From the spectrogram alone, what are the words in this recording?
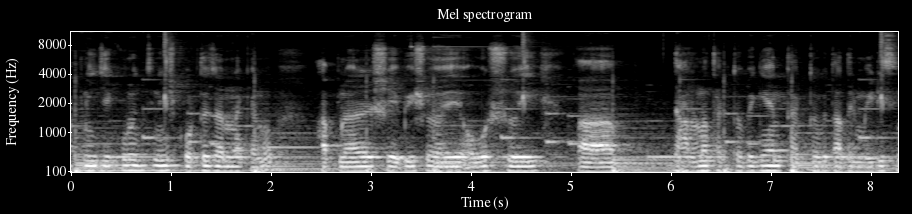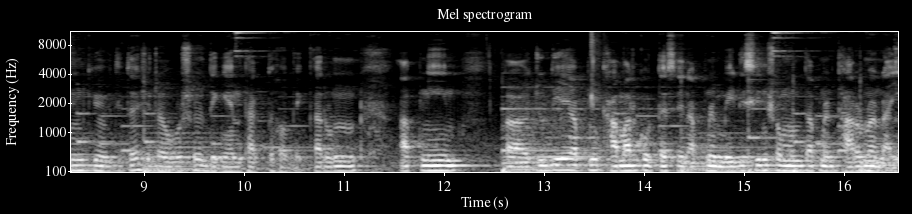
আপনি যে কোনো জিনিস করতে চান না কেন আপনার সে বিষয়ে অবশ্যই ধারণা থাকতে হবে, জ্ঞান থাকতে হবে, তাদের মেডিসিন কীভাবে দিতে হয় সেটা অবশ্যই জ্ঞান থাকতে হবে। কারণ আপনি যদি আপনি খামার করতেছেন, আপনার মেডিসিন সম্বন্ধে আপনার ধারণা নাই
